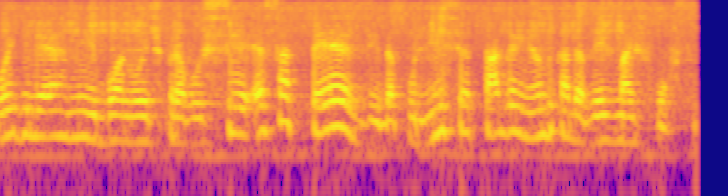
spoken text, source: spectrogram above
Oi, Guilherme, boa noite para você. Essa tese da polícia está ganhando cada vez mais força.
